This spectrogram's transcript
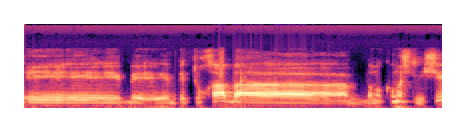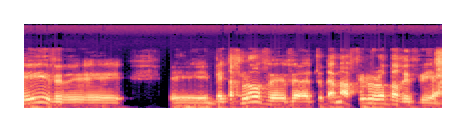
אה, בטוחה במקום השלישי, ובטח לא, ואתה יודע מה, אפילו לא ברביעייה.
